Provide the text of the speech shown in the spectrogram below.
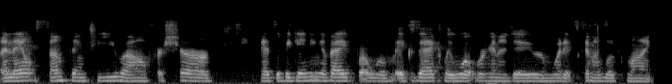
announce something to you all for sure at the beginning of April of exactly what we're going to do and what it's going to look like.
